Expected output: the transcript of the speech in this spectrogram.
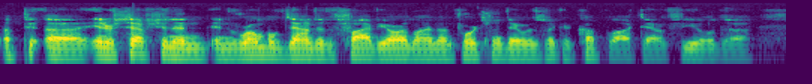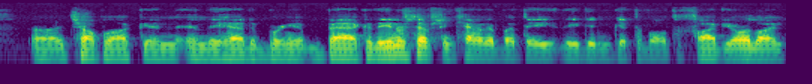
a uh, interception and, and, rumbled down to the five yard line. Unfortunately, there was like a cut block downfield, uh, uh, chop block, and, and they had to bring it back. The interception counted, but they, they didn't get the ball to five yard line.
